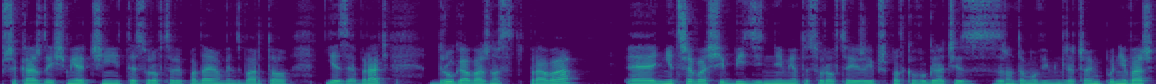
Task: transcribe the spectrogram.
przy każdej śmierci te surowce wypadają, więc warto je zebrać. Druga ważna sprawa, e, nie trzeba się bić z innymi o te surowce, jeżeli przypadkowo gracie z randomowymi graczami, ponieważ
